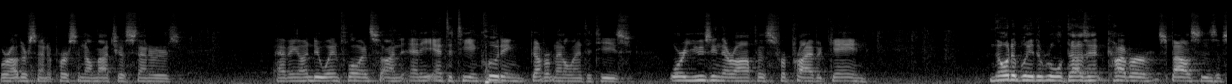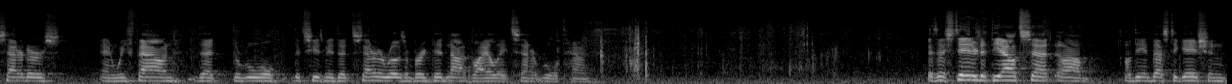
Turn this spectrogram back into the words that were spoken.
or other Senate personnel, not just senators, having undue influence on any entity, including governmental entities, or using their office for private gain. Notably, the rule doesn't cover spouses of senators, and we found that the rule, excuse me, that Senator Rosenberg did not violate Senate Rule 10. As I stated at the outset um, of the investigation,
